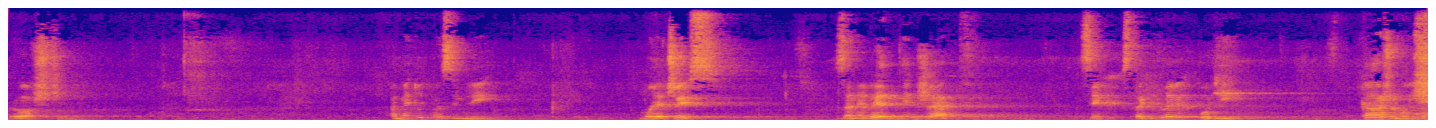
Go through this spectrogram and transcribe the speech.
прощення. А ми тут на землі, молячись за невинних жертв цих справедливих подій, кажемо їм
